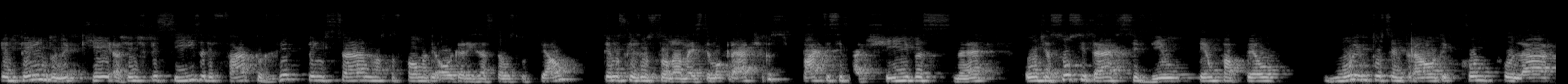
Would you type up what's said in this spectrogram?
entendo né, que a gente precisa, de fato, repensar nossa forma de organização social, temos que nos tornar mais democráticos, participativas, né, onde a sociedade civil tem um papel muito central de controlar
